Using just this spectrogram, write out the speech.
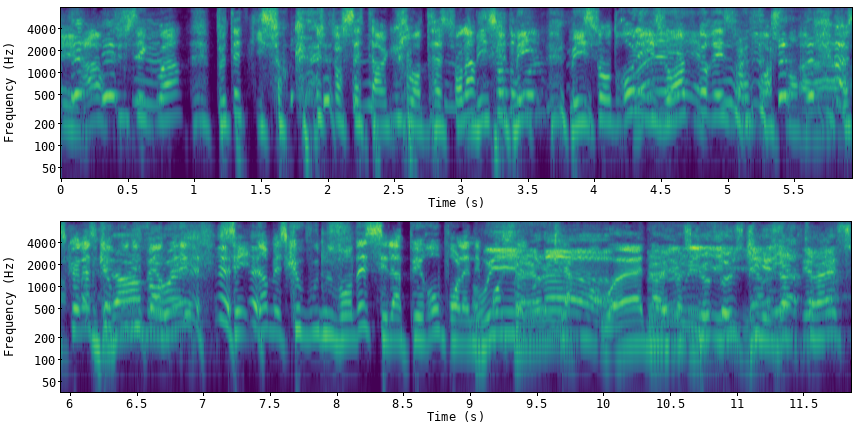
mais alors, tu sais quoi? Peut-être qu'ils sont que sur cette argumentation-là. Mais ils sont drôles. mais ils sont drôles et ils ont un peu raison, franchement. Parce que là, ce que Non, vous nous mais vendez, ouais. c'est non, mais ce que vous nous vendez, c'est l'apéro pour l'année Oui, prochaine. voilà. clairement. Ouais, non, Ouais, parce oui, que eux, ce qui les intéresse,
